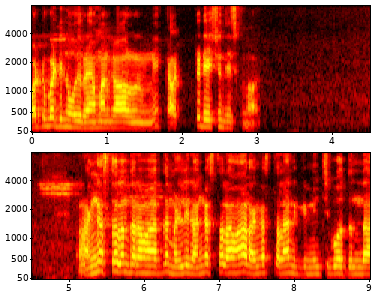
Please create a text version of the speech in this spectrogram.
పట్టుబట్టి నువ్వు రెహమాన్ కావాలని కరెక్ట్ డెసిషన్ తీసుకున్నావు. రంగస్థలం తర్వాత మళ్ళీ రంగస్థలమా రంగస్థలానికి మించిపోతుందా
